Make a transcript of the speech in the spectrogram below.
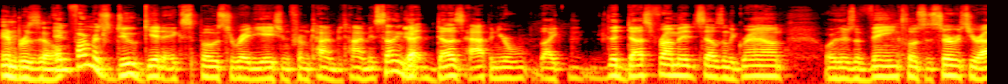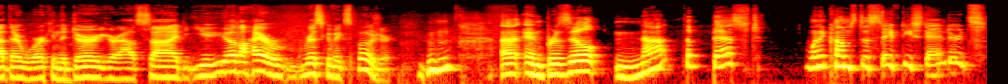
in Brazil. And farmers do get exposed to radiation from time to time. It's something that does happen. You're like the dust from it settles in the ground, or there's a vein close to the surface. You're out there working the dirt. You're outside. You you have a higher risk of exposure. uh, and Brazil, not the best when it comes to safety standards.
